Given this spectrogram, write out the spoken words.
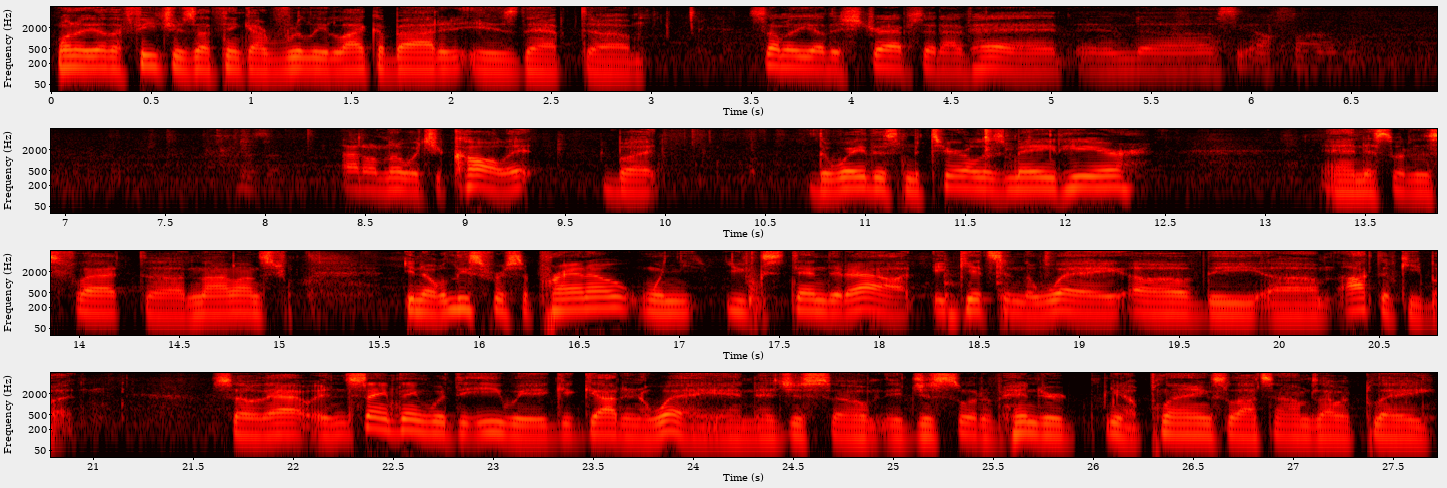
one of the other features I think I really like about it is that um, some of the other straps that I've had, and uh, see, I'll find. I don't know what you call it, but the way this material is made here, and it's sort of this flat uh, nylon. You know, at least for soprano, when you extend it out, it gets in the way of the um, octave key button. So that and same thing with the EWI, it got in the way, and it just so it just sort of hindered you know playing. So a lot of times I would play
